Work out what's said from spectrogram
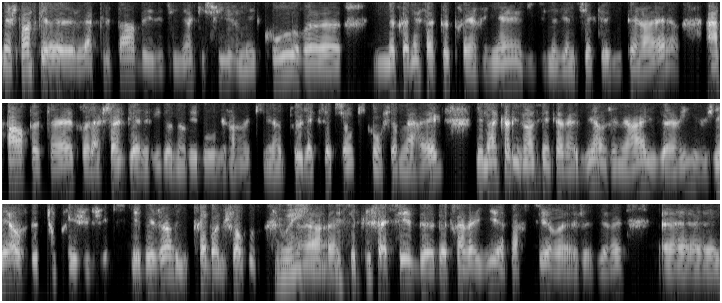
Mais je pense que la plupart des étudiants qui suivent mes cours euh, ne connaissent à peu près rien du 19e siècle littéraire, à part peut-être la chasse-galerie d'Honoré Beaugrand, qui est un peu l'exception qui confirme la règle. Mais dans le cas des anciens Canadiens, en général, ils arrivent vierges de tout préjugé, ce qui est déjà une très bonne chose. Oui. Euh, c'est plus facile de, de, travailler à partir, euh, je dirais, euh,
